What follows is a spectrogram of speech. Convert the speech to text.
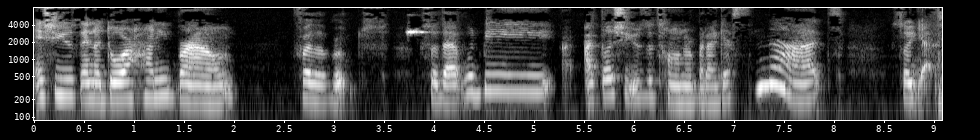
and she used an Adore Honey Brown for the roots. So that would be, I thought she used a toner, but I guess not. So yes,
